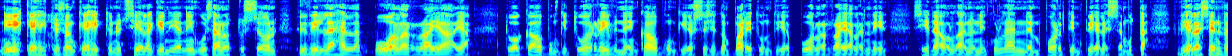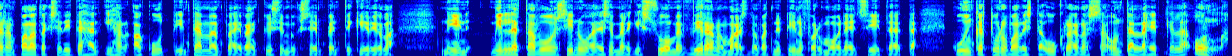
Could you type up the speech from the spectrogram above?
Niin, kehitys on kehittynyt sielläkin ja niin kuin sanottu, se on hyvin lähellä Puolan rajaa ja tuo kaupunki, tuo Rivnen kaupunki, jossa sitten on pari tuntia Puolan rajalle, niin siinä ollaan jo niin kuin lännen portin pielessä. Mutta vielä sen verran palatakseni tähän ihan akuuttiin tämän päivän kysymykseen, Pentti Kirjola, niin millä tavoin sinua esimerkiksi Suomen viranomaiset ovat nyt informoineet siitä, että kuinka turvallista Ukrainassa on tällä hetkellä olla?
